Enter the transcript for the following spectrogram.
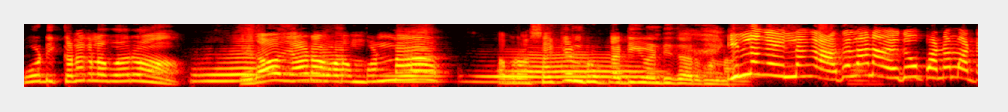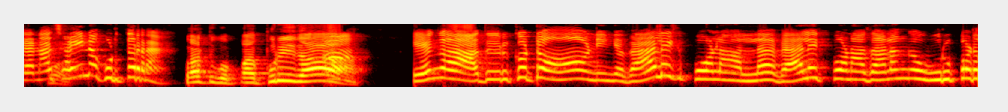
கோடி கணக்குல வரும். ஏதாவது ஏடா உடம் பண்ணா அப்புறம் செகண்ட் ரூட் அடிக்க வேண்டியதா இருக்கும். இல்லங்க இல்லங்க. அதெல்லாம் நான் எதுவும் பண்ண மாட்டேன். நான் செயினை கொடுத்துறேன் பாத்துக்கோ புரியுதா? ஏங்க அது இருக்கட்டும். நீங்க வேலைக்கு போலாம்ல. வேலைக்கு போனா தானங்க உருப்பட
